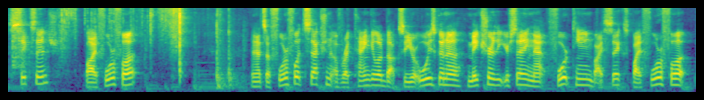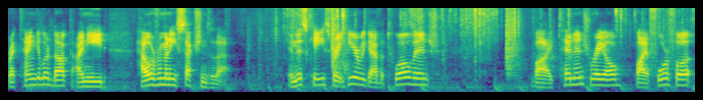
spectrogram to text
6 inch by 4 foot. And that's a 4 foot section of rectangular duct. So you're always going to make sure that you're saying that 14 by 6 by 4 foot rectangular duct. I need however many sections of that. In this case right here we have a 12 inch by 10 inch rail by a 4 foot.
